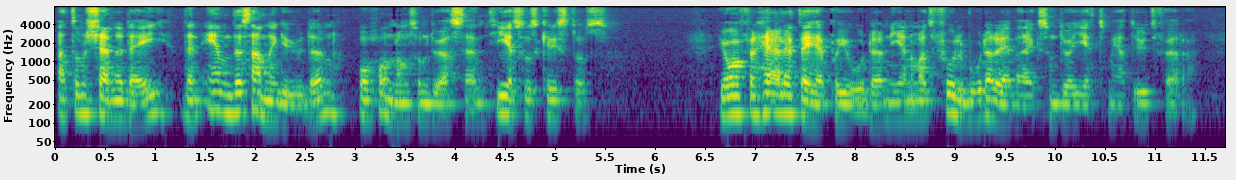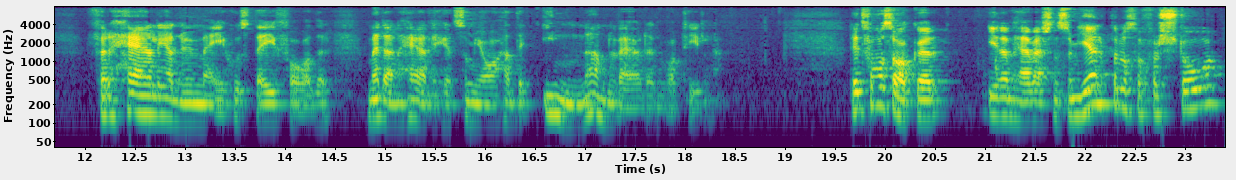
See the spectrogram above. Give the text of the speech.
att de känner dig, den enda sanne guden och honom som du har sänt, Jesus Kristus. Jag har förhärligat dig här på jorden genom att fullborda det verk som du har gett mig att utföra. Förhärliga nu mig hos dig, Fader, med den härlighet som jag hade innan världen var till. Det är två saker i den här versen som hjälper oss att förstå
